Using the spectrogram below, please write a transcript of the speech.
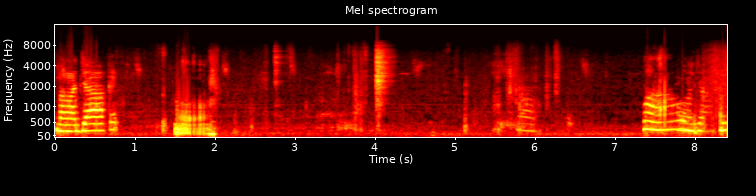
Mga jacket. Oo. Wow. Wow. Mga jacket.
